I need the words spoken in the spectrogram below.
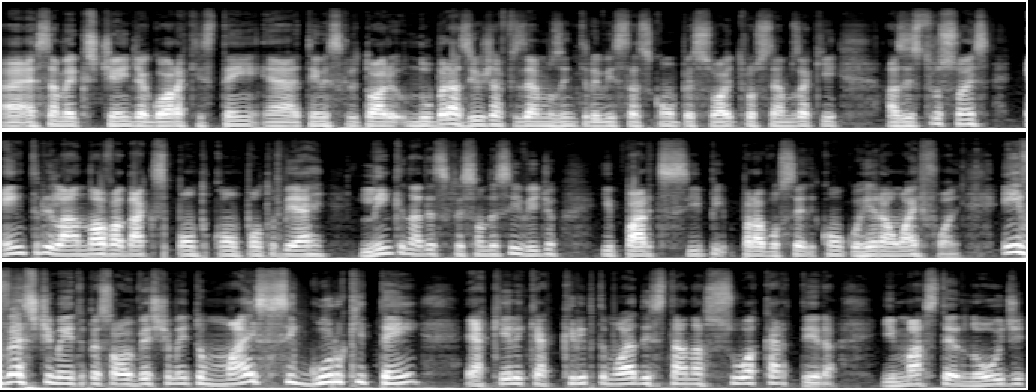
Uh, essa é uma exchange agora que tem, uh, tem um escritório no Brasil. Já fizemos entrevistas com o pessoal e trouxemos aqui as instruções. Entre lá, novadax.com.br, link na descrição desse vídeo e participe para você concorrer a um iPhone. Investimento, pessoal, o investimento mais seguro que tem é aquele que a criptomoeda está na sua carteira. E Masternode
